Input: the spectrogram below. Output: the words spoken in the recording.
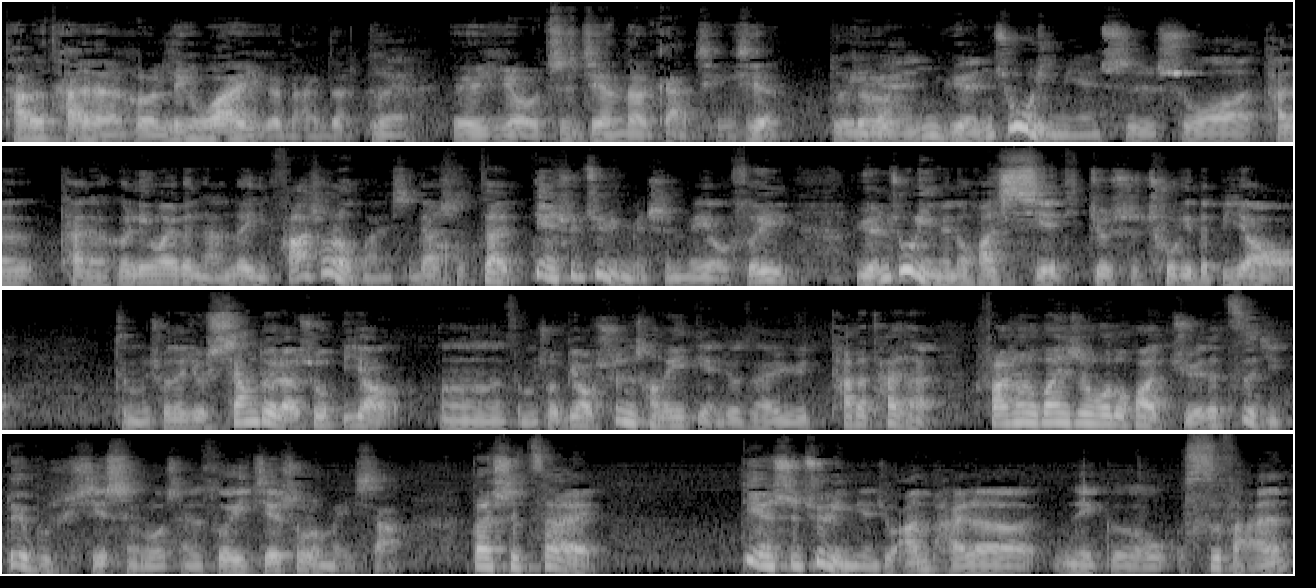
他的太太和另外一个男的对呃有之间的感情线，对对？原原著里面是说他的太太和另外一个男的已发生了关系，但是在电视剧里面是没有，所以原著里面的话写就是处理的比较怎么说呢？就相对来说比较嗯、怎么说比较顺畅的一点就在于他的太太发生了关系之后的话，觉得自己对不起沈若晨，所以接受了美霞，但是在电视剧里面就安排了那个思凡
